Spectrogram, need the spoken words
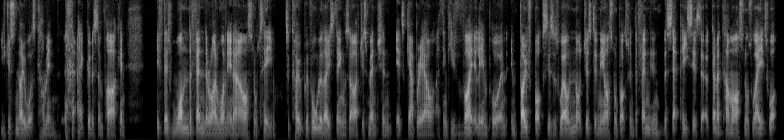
you just know what's coming at Goodison Park. And if there's one defender I want in our Arsenal team to cope with all of those things that I've just mentioned, it's Gabriel. I think he's vitally important in both boxes as well, not just in the Arsenal box when defending the set pieces that are going to come Arsenal's way. It's what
